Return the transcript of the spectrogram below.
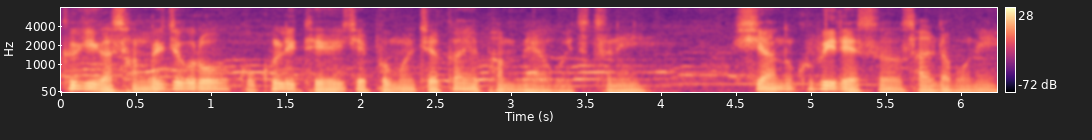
거기가 상대적으로 고퀄리티의 제품을 저가에 판매하고 있으니 시아누쿠빌에서 살다 보니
